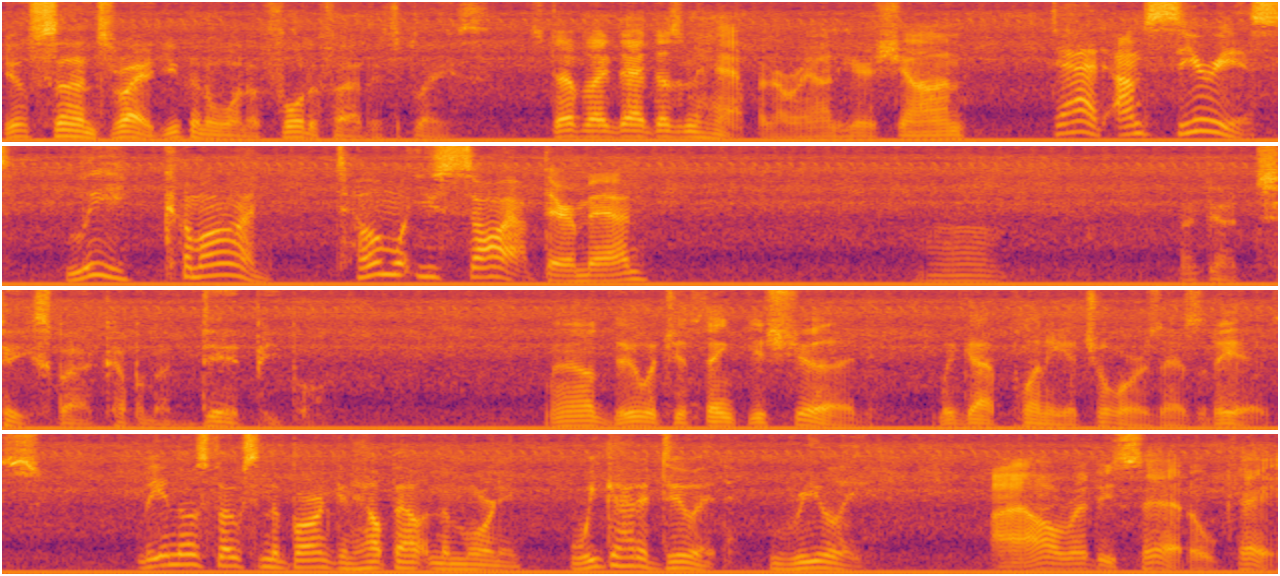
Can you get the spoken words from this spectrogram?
Your son's right. You're gonna want to fortify this place. Stuff like that doesn't happen around here, Shawn. Dad, I'm serious. Lee, come on. Tell him what you saw out there, man. Um, I got chased by a couple of dead people. Well, do what you think you should. We got plenty of chores as it is. Lee and those folks in the barn can help out in the morning. We gotta do it. Really. I already said okay.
